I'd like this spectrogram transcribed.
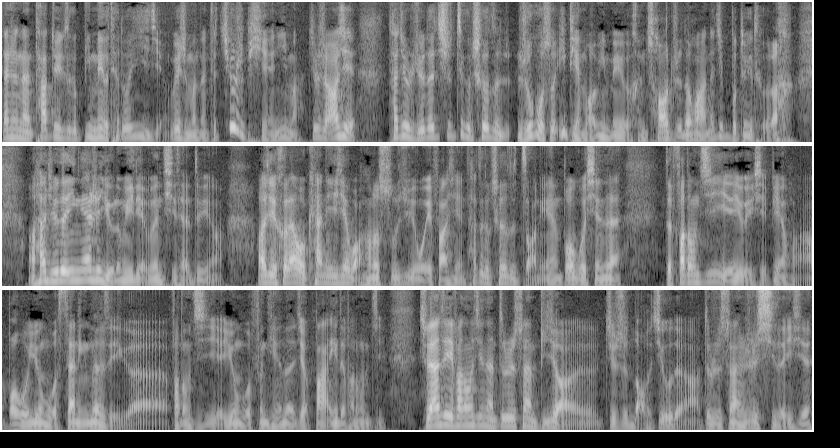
但是呢，他对这个并没有太多意见，为什么呢？他就是便宜嘛，就是而且他就是觉得其实这个车子如果说一点毛病没有，很超值的话，那就不对头了 啊。他觉得应该是有那么一点问题才对啊。而且后来我看了一些网上的数据，我也发现他这个车子早年包括现在。的发动机也有一些变化啊，包括用过三菱的这个发动机，也用过丰田的叫八 A 的发动机。虽然这些发动机呢都是算比较就是老旧的啊，都是算日系的一些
